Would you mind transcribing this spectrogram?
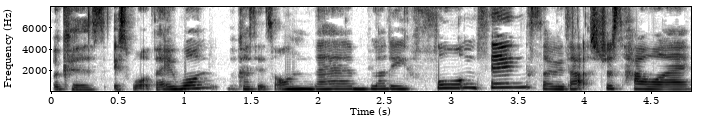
because it's what they want, because it's on their bloody form thing. So that's just how I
